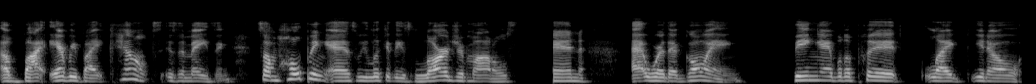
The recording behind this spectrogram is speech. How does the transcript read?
a byte every byte counts is amazing. So I'm hoping as we look at these larger models and at where they're going, being able to put like, you know,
